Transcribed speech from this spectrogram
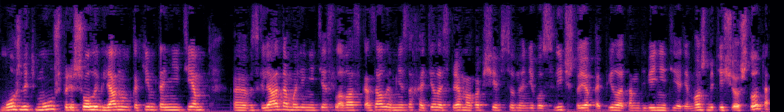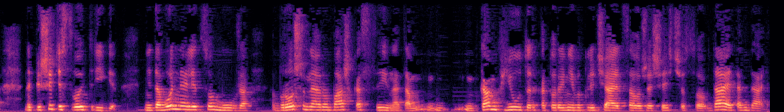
Может быть, муж пришел и глянул каким-то не тем взглядом или не те слова сказал, и мне захотелось прямо вообще все на него слить, что я копила там две недели. Может быть, еще что-то. Напишите свой триггер. Недовольное лицо мужа, брошенная рубашка сына, там, компьютер, который не выключается уже 6 часов, да, и так далее.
